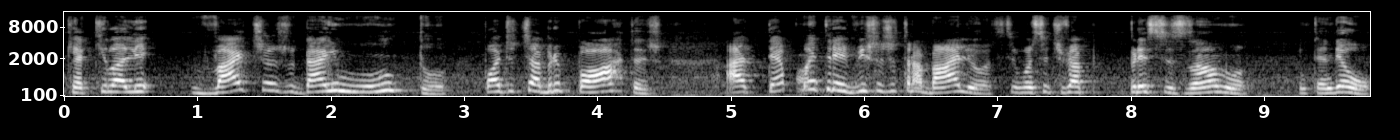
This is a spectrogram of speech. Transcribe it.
que aquilo ali vai te ajudar e muito, pode te abrir portas, até para uma entrevista de trabalho, se você estiver precisando, entendeu?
